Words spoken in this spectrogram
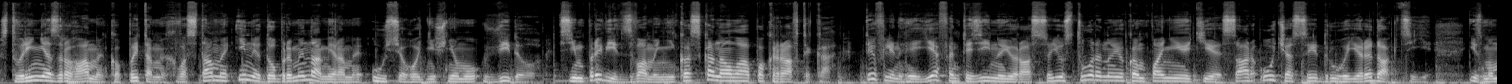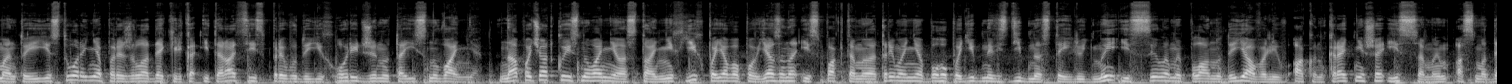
Створіння з рогами, копитами, хвостами і недобрими намірами у сьогоднішньому відео. Всім привіт! З вами Ніко з каналу Апокрафтика. Тифлінги є фентезійною расою, створеною компанією TSR у часи другої редакції, і з моменту її створення пережила декілька ітерацій з приводу їх оріджину та існування. На початку існування останніх їх поява пов'язана із пактами отримання богоподібних здібностей людьми із силами плану дияволів, а конкретніше із самим Асмодеєм.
